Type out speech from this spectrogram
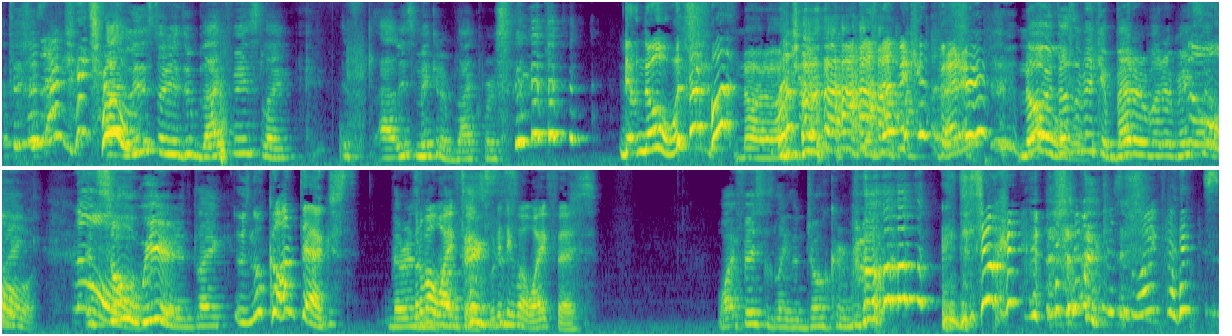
That's actually true. At least when you do blackface, like, it's at least make it a black person. No, no, what the fuck? no, no. Does that make it better? No, it doesn't make it better, but it makes it like No. it's so weird. Like There's no context. There is. What about whiteface? context. What do you think about whiteface? Whiteface is like the Joker, bro. the Joker. The Joker's in whiteface.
